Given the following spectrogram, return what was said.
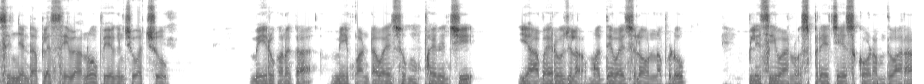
సింజెంటా ప్లస్ సేవను ఉపయోగించవచ్చు. మీరు కనుక మీ పంట వయసు ముప్పై నుంచి యాభై రోజుల మధ్య వయసులో ఉన్నప్పుడు ప్లెసివాను స్ప్రే చేసుకోవడం ద్వారా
